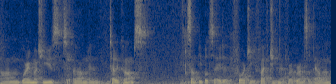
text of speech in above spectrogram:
um, very much used um, in telecoms Some people say the 4G, 5G network runs on Erlang.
